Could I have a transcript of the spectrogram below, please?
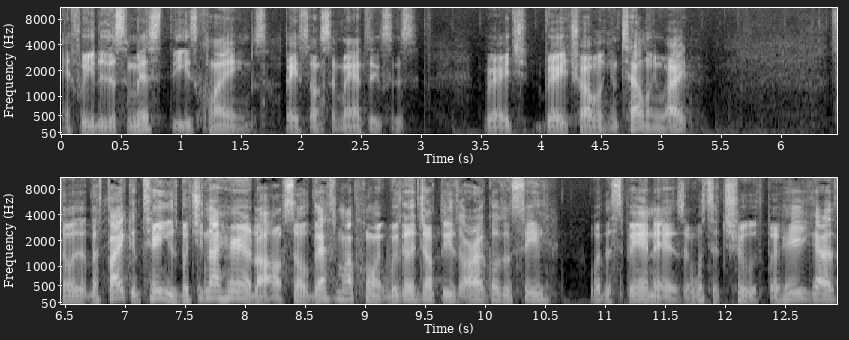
and for you to dismiss these claims based on semantics is very, very troubling and telling, right? So the, fight continues, but you're not hearing it all. So that's my point. We're gonna jump through these articles and see what the spin is and what's the truth. But here you guys,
